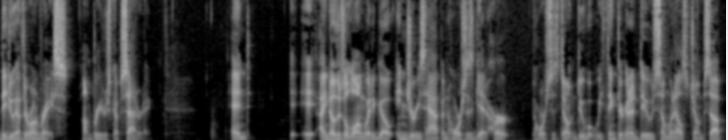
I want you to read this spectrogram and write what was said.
they do have their own race on Breeders' Cup Saturday. And it, it, I know there's a long way to go. Injuries happen, horses get hurt, horses don't do what we think they're going to do, someone else jumps up,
